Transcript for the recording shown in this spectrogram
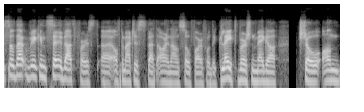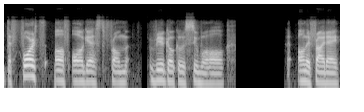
So that we can say that first uh, of the matches that are announced so far for the GLEAT version Mega show on the fourth of August from Ryogoku Sumo Hall uh, on a Friday.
